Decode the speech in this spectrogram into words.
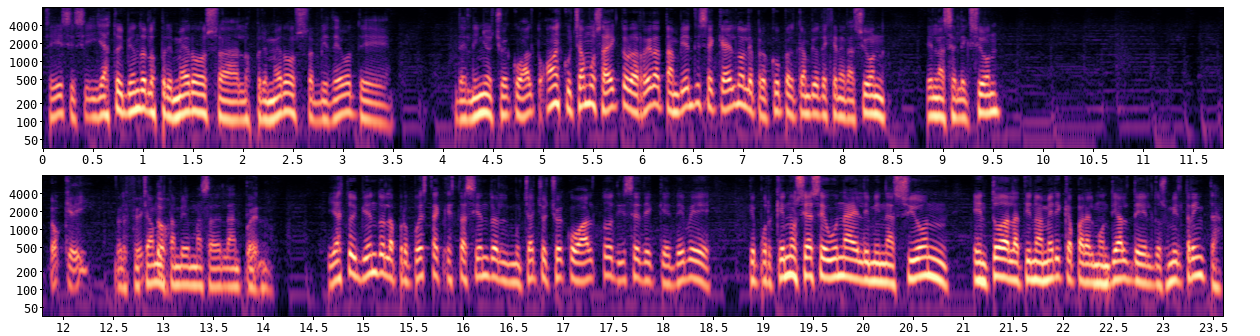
Sí, sí, sí. Ya estoy viendo los primeros, uh, los primeros videos de, del niño chueco alto. Oh, escuchamos a Héctor Herrera también. Dice que a él no le preocupa el cambio de generación en la selección. Ok, perfecto. Lo escuchamos también más adelante. Bueno. Ya estoy viendo la propuesta que está haciendo el muchacho chueco alto. Dice de que debe que por qué no se hace una eliminación en toda Latinoamérica para el Mundial del 2030.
